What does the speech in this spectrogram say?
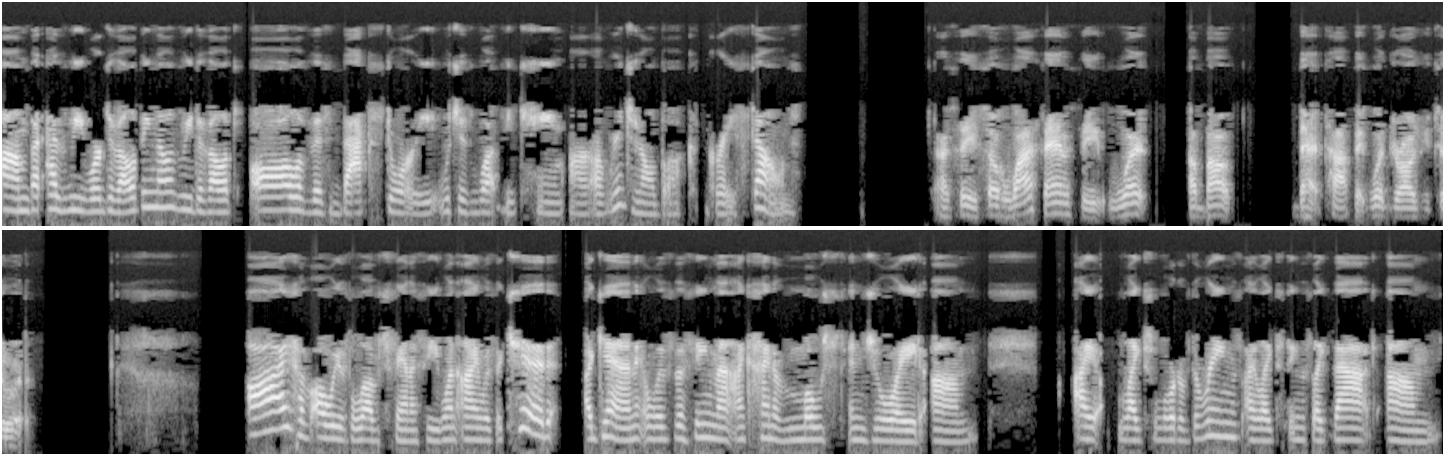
Um, but as we were developing those, we developed all of this backstory, which is what became our original book, Gray Stone. I see. So why fantasy? What about that topic? What draws you to it? I have always loved fantasy. When I was a kid, again, it was the thing that I kind of most enjoyed. Um, I liked Lord of the Rings. I liked things like that. Um,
